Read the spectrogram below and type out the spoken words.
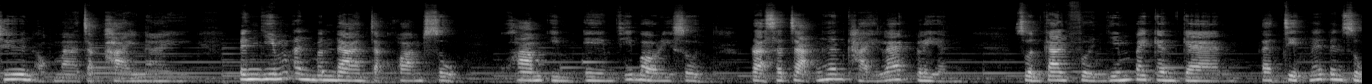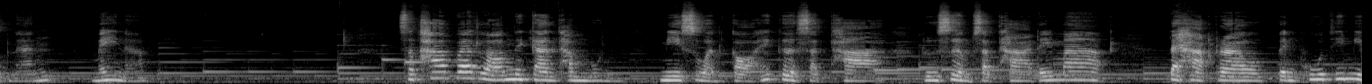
ชื่นออกมาจากภายใน เป็นยิ้มอันบันดาลจากความสุข ความอิ่มเอมที่บริสุทธิ์ ปราศจากเงื่อนไขแลกเปลี่ยน ส่วนการฝืนยิ้มไปแกนๆแต่จิตไม่เป็นสุขนั้นไม่นับ สภาพแวดล้อมในการทำบุญ มีส่วนก่อให้เกิดศรัทธา หรือเสื่อมศรัทธาได้มาก แต่หากเราเป็นผู้ที่มี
